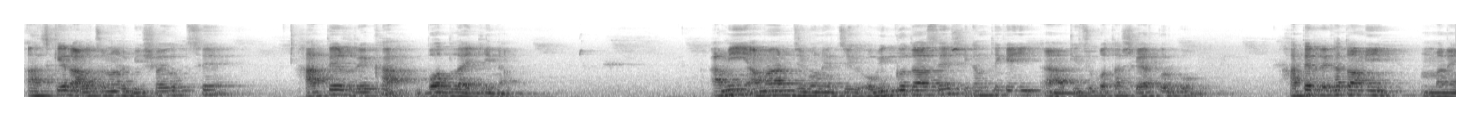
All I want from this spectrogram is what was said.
আজকের আলোচনার বিষয় হচ্ছে হাতের রেখা বদলায় কিনা। আমি আমার জীবনের যে অভিজ্ঞতা আছে সেখান থেকেই কিছু কথা শেয়ার করব। হাতের রেখা তো আমি মানে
